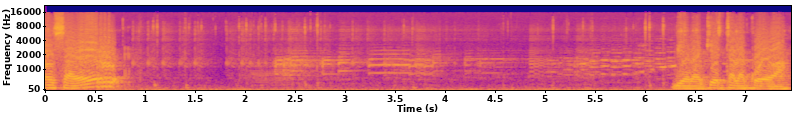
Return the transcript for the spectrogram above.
Vamos a ver. Bien, aquí está la cueva.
